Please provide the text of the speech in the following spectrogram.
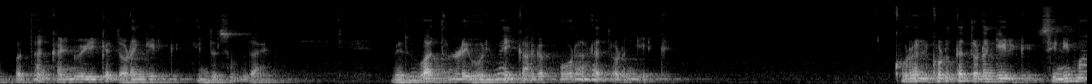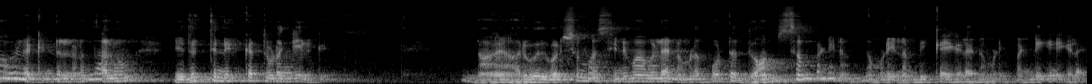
இப்போ தான் கண் விழிக்க தொடங்கியிருக்கு இந்து சமுதாயம். மெதுவாக தன்னுடைய உரிமைக்காக போராடத் தொடங்கியிருக்கு. குரல் கொடுக்க தொடங்கியிருக்கு. சினிமாவில் கிண்டல் நடந்தாலும் எதிர்த்து நிற்க தொடங்கியிருக்கு. நான் அறுபது வருஷமாக சினிமாவில் நம்மளை போட்டு துவம்சம் பண்ணினோம். நம்முடைய நம்பிக்கைகளை நம்முடைய பண்டிகைகளை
